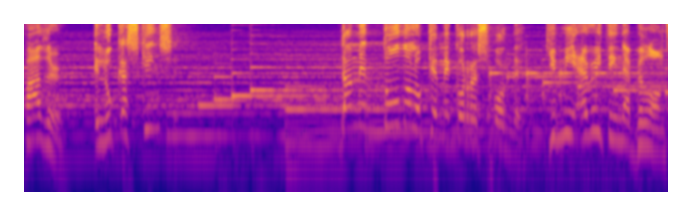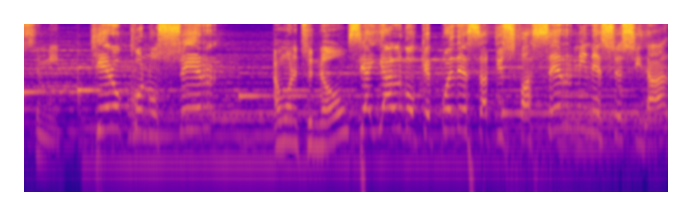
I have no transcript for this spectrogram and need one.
Father, en Lucas 15, dame todo lo que me corresponde. give me everything that belongs to me. Quiero conocer I wanted to know si hay algo que puede satisfacer mi necesidad,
